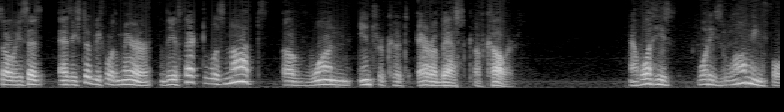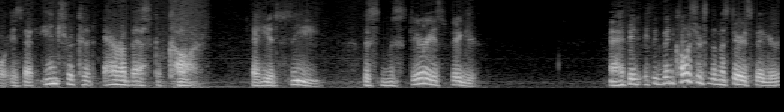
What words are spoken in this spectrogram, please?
So he says, as he stood before the mirror, the effect was not of one intricate arabesque of colors. Now, what he's what he's longing for is that intricate arabesque of colors that he had seen, this mysterious figure. Now, if he'd, if he'd been closer to the mysterious figure,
